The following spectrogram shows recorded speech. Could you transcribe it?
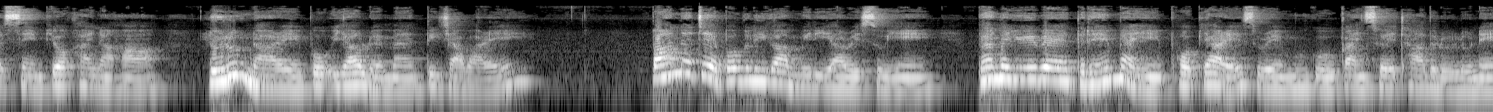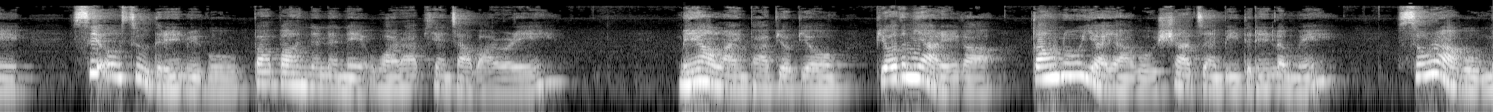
တဆင့်ပြောခိုင်းတာဟာ လူလူနာတဲ့ပိုအရောက်လွယ်မှန်းသိကြပါတယ်။ပါနဲ့တဲ့ပုဂ္ဂလိကမီဒီယာတွေဆိုရင်ဗန်မရွေးပဲသတင်းမှန်ရင်ဖော်ပြရဲဆိုတဲ့မူကိုကင်ဆွဲထားသလိုလိုနဲ့စစ်အုပ်စုသတင်းတွေကိုပါပါနက်နက်နဲ့ဝါရဖြန့်ကြပါတော့တယ်။မင်းအောင်လိုင်းဘာပြောပြောပြောသမျှတွေကကောင်းတို့ရာရာကိုရှာကြံပြီးသတင်းလုပ်မယ်။စိုးတာကိုမ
